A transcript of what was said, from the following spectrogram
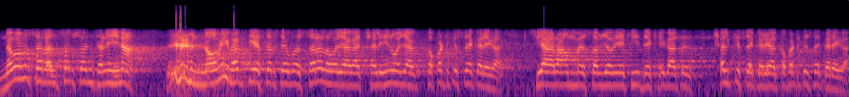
नवम सरल सब संचलहीना नौवीं भक्ति है, सबसे वह सरल हो जाएगा, छलहीन हो जाएगा, कपट किससे करेगा? सिया राम में सब जब एक ही देखेगा तो छल किससे करेगा, कपट किससे करेगा?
